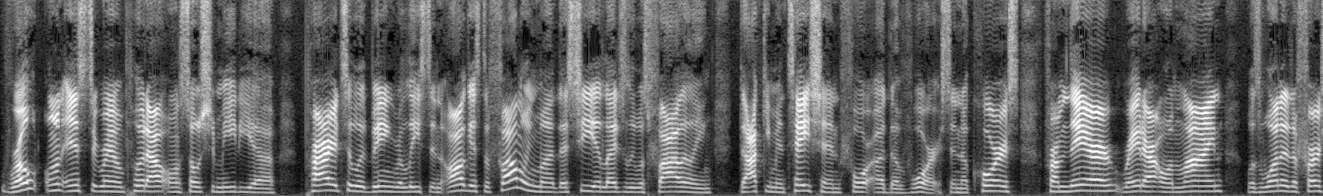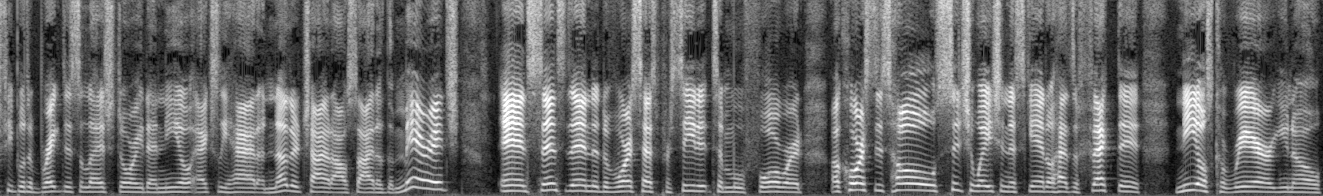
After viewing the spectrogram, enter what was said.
wrote on Instagram, put out on social media prior to it being released in August the following month that she allegedly was filing documentation for a divorce. And of course, from there, Radar Online was one of the first people to break this alleged story that Ne-Yo actually had another child outside of the marriage. And since then, the divorce has proceeded to move forward. Of course, this whole situation and scandal has affected Ne-Yo's career. You know,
